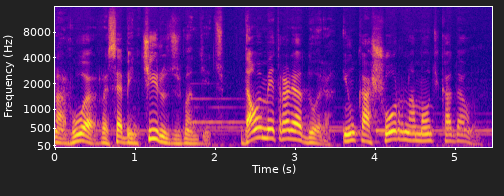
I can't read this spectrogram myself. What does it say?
Na rua recebem tiros dos bandidos. Dá uma metralhadora e um cachorro na mão de cada um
